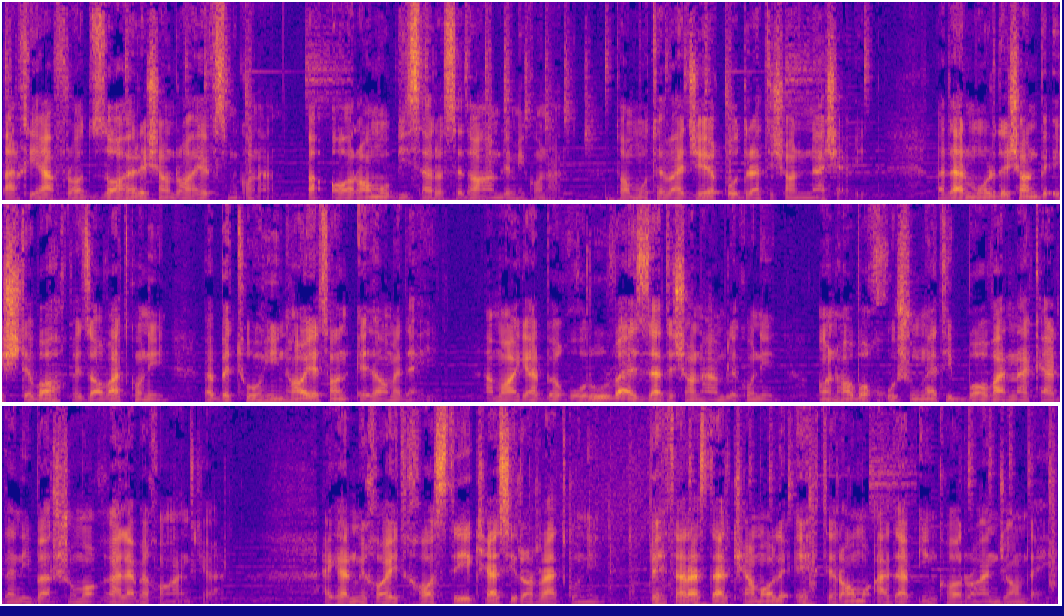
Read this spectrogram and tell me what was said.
برخی افراد ظاهرشان را حفظ می کنند و آرام و بی سر و صدا حمله می کنند تا متوجه قدرتشان نشوید. و در موردشان به اشتباه قضاوت کنید و به توهینهایتان ادامه دهید. اما اگر به غرور و عزتشان حمله کنید آنها با خشونتی باور نکردنی بر شما غلبه خواهند کرد. اگر می‌خواهید خواسته کسی را رد کنید بهتر است در کمال احترام و ادب این کار را انجام دهید.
